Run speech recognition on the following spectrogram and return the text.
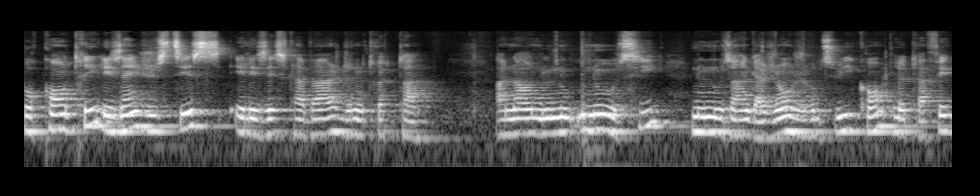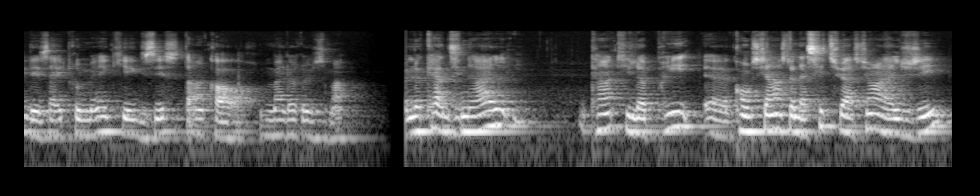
pour contrer les injustices et les esclavages de notre temps. Alors nous, aussi, nous nous engageons aujourd'hui contre le trafic des êtres humains qui existe encore, malheureusement. Le cardinal, quand il a pris euh, conscience de la situation à Alger,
